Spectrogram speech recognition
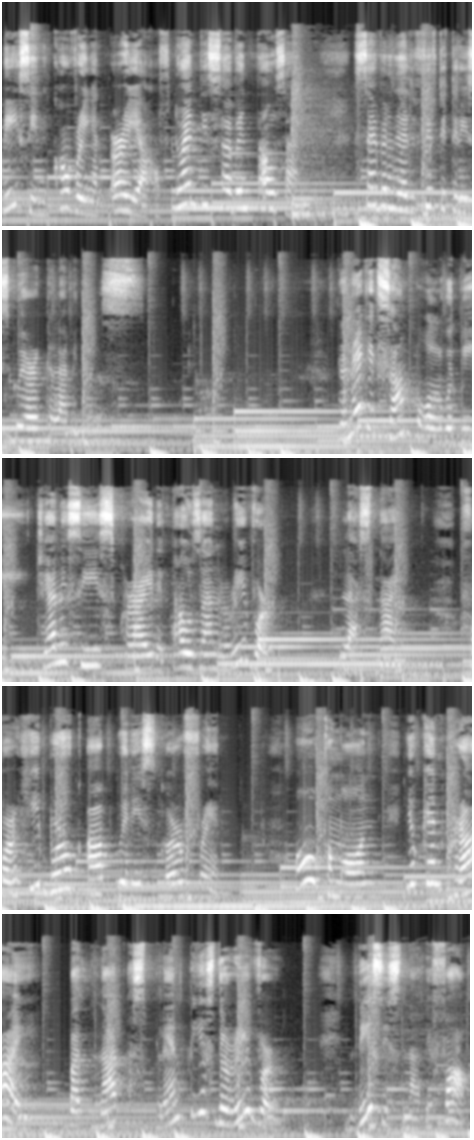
basin covering an area of 27,753 square kilometers. The next example would be Genesis cried a thousand river last night, for he broke up with his girlfriend. Oh, come on, you can cry, but not as plenty as the river. This is not a fact.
